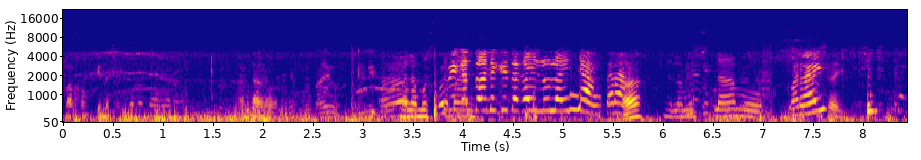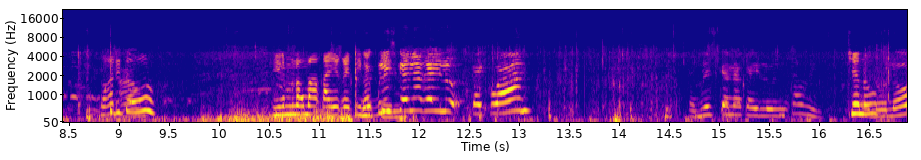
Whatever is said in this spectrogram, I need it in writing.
Makang kinas ko. Matawak. Malamos ka Ubi, kanto na kita kay Lula Inyang. Tara. Ha? Malamos na mo. Waray? Isay. Baka dito, oh. Hindi naman ako makakaya kay Tintin. Nag-bless ka na kay Lu kay Kuan? Nag-bless ka na kay Lulu. Diyan, oh. Lolo?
